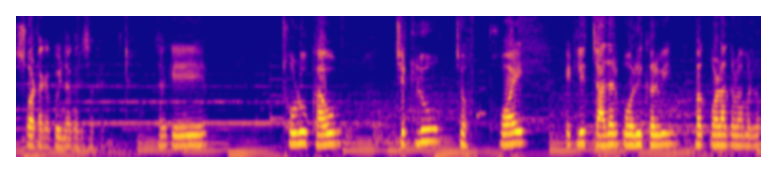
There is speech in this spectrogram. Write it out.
સો ટકા કોઈ ના કરી શકે. કારણ કે થોડું ખાવું, જેટલું જો હોય એટલી જ ચાદર પહોરી કરવી, પગપોળા કરવા મતલબ.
